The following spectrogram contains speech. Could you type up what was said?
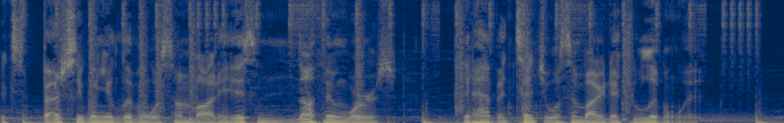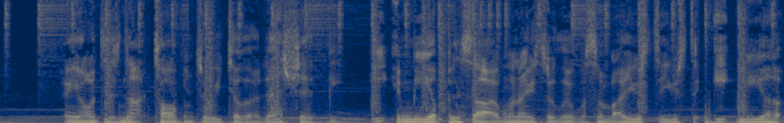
Especially when you're living with somebody. It's nothing worse than having tension with somebody that you're living with. And y'all just not talking to each other. That shit be eating me up inside when I used to live with somebody. Used to used to eat me up.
